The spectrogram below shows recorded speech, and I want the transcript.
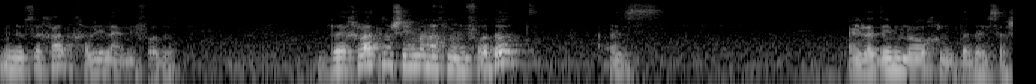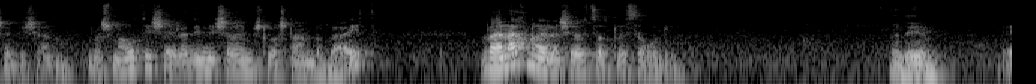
מינוס אחד, חלילה הן נפרדות. והחלטנו שאם אנחנו נפרדות, אז הילדים לא אוכלים את הדייסה שבישלנו. המשמעות היא שהילדים נשארים שלושתם בבית, ואנחנו אלה שיוצאות לסירוגין. מדהים. אמ,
